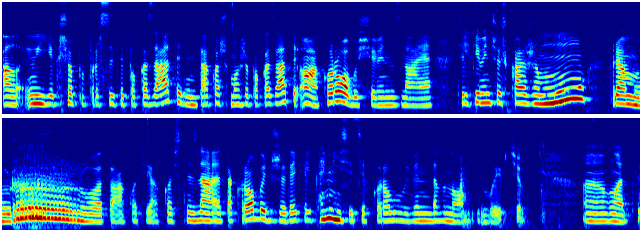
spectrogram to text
Але якщо попросити показати, він також може показати. А, корову ще він знає. Тільки він щось каже му, прям отак, от якось. Не знаю, так робить вже декілька місяців. Корову він давно вивчив. Е, От,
